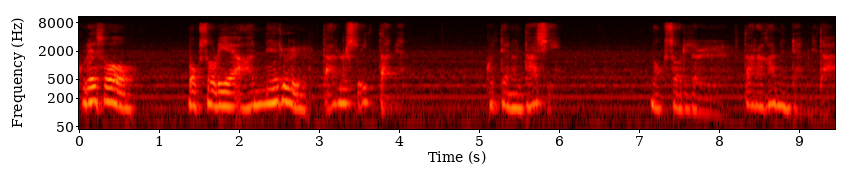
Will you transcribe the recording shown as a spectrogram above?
그래서 목소리의 안내를 따를 수 있다면 그때는 다시 목소리를 따라가면 됩니다.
